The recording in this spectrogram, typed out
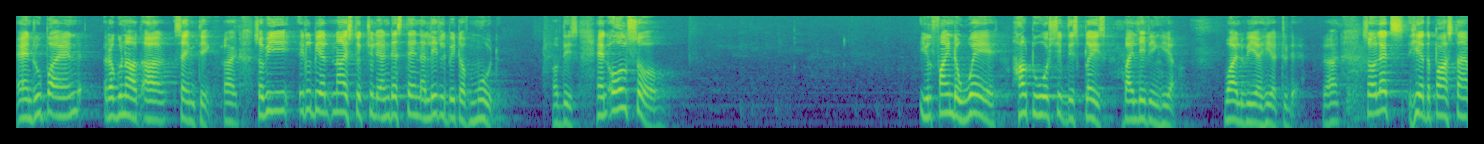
And Rupa and Raghunath are same thing, right? So we it'll be nice to actually understand a little bit of mood of this. And also you'll find a way how to worship this place by living here while we are here today. Right? So let's hear the pastime.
